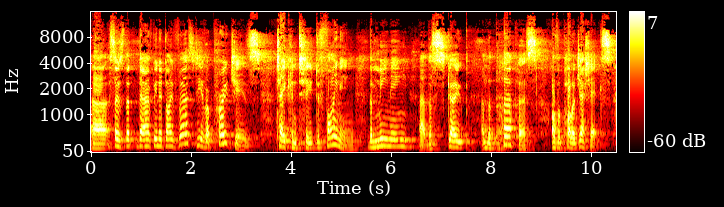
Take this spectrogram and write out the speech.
uh, says that there have been a diversity of approaches taken to defining the meaning, uh, the scope, and the purpose of apologetics.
